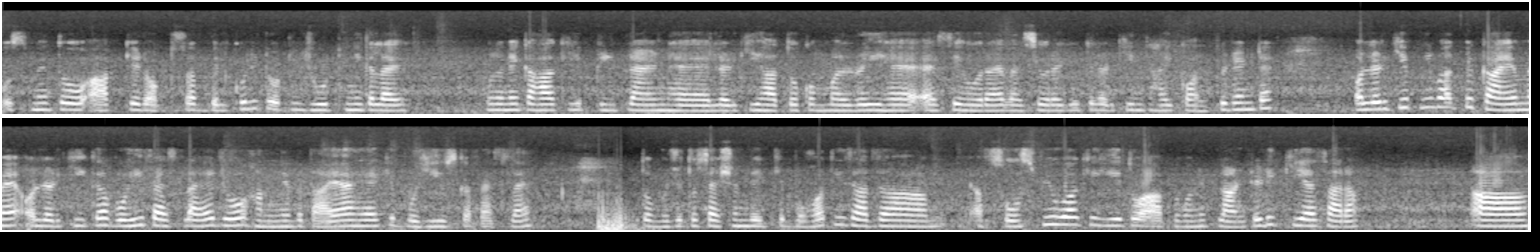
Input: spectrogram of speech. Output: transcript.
उसमें तो आपके डॉक्टर साहब बिल्कुल ही टोटल झूठ निकल आए उन्होंने कहा कि प्री प्लान है, लड़की हाथों को मल रही है, ऐसे हो रहा है, वैसे हो रहा है, क्योंकि लड़की इंतहाई कॉन्फिडेंट है। और लड़की अपनी बात पे कायम है, और लड़की का वही फ़ैसला है जो हमने बताया है कि वही उसका फ़ैसला है। तो मुझे तो सेशन देख के बहुत ही ज़्यादा अफसोस भी हुआ कि ये तो आप लोगों ने प्लांटेड ही किया सारा। आ,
